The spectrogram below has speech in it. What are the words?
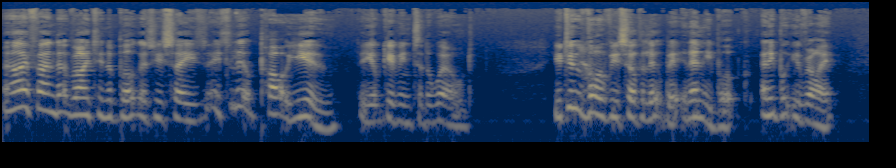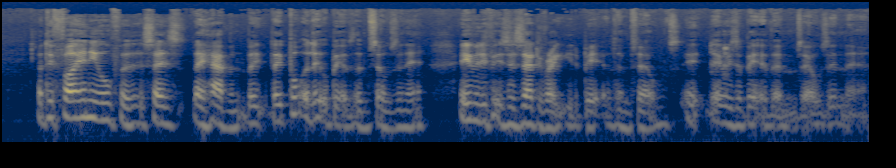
And I found that writing a book, as you say, is- it's a little part of you that you're giving to the world. You do involve yourself a little bit in any book, any book you write. I defy any author that says they haven't, but they put a little bit of themselves in there, even if it's exaggerated a bit of themselves. It, there is a bit of themselves in there.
